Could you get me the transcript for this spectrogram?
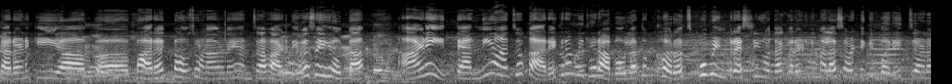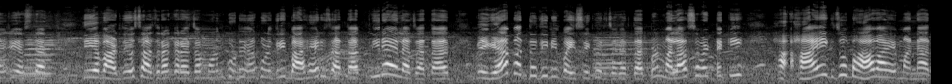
कारण की भारत भाऊ सोनावणे यांचा वाढदिवसही होता आणि त्यांनी आज जो कार्यक्रम इथे राबवला तो खरंच खूप इंटरेस्टिंग होता. कारण की मला असं वाटतं की बरीच जणं जी असतात ती वाढदिवस साजरा करायचा म्हणून कुठे ना कुठेतरी बाहेर जातात फिरायला जातात वेगळ्या पद्धतीने पैसे खर्च करतात. पण मला असं वाटतं की हा हा एक जो भाव आहे मनात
